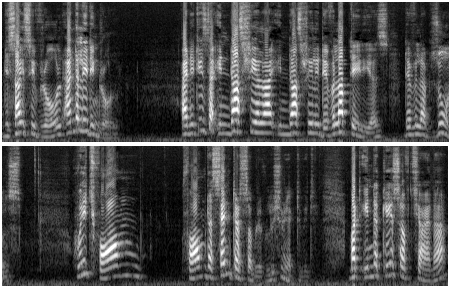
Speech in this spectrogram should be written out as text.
decisive role, and the leading role. And it is the industrial, industrially developed areas, developed zones, which form, form the centers of revolutionary activity. But in the case of China,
